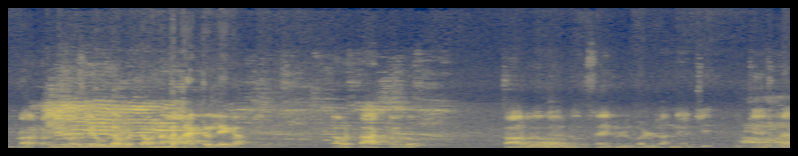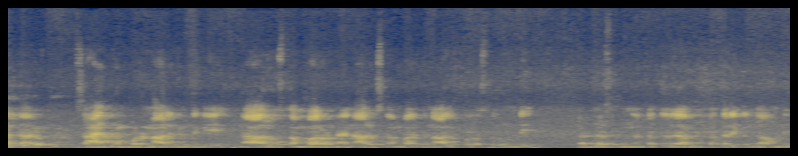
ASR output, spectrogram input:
ఇప్పుడు అరకలు లేవు. లేవు కాబట్టి అవునంత ట్రాక్టర్ లేక కాబట్టి ట్రాక్టర్లు కారు గళ్ళు సైకిళ్ళు బళ్ళు అన్నీ వచ్చి బుక్ చేసి వెళ్తారు. సాయంత్రం పూట నాలుగింటికి నాలుగు స్తంభాలు ఉన్నాయి. నాలుగు స్తంభాలకు నాలుగు కులస్తులు ఉండి పెద్ద పెద్ద పెద్దరికంగా ఉండి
